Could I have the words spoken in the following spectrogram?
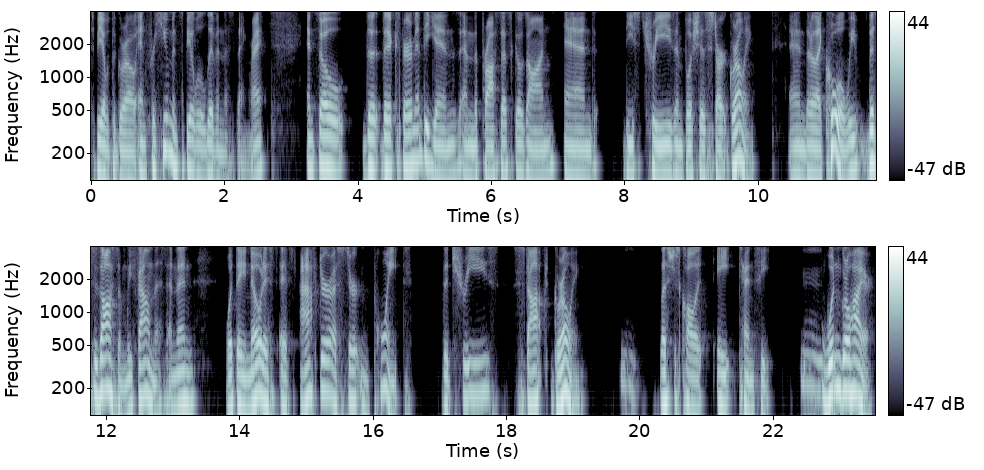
to be able to grow and for humans to be able to live in this thing, right? And so the the experiment begins and the process goes on and these trees and bushes start growing. And they're like, "Cool, we this is awesome. We found this." And then what they noticed is after a certain point, the trees stopped growing. Mm. Let's just call it eight, 10 feet. Mm. Wouldn't grow higher.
